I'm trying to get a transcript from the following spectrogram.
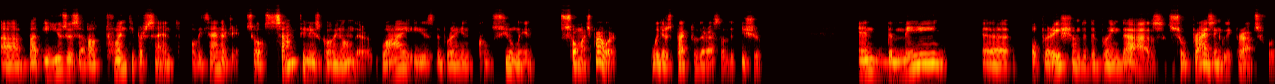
uh, but it uses about 20% of its energy. So something is going on there. Why is the brain consuming so much power with respect to the rest of the tissue? And the main uh, operation that the brain does, surprisingly perhaps for,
